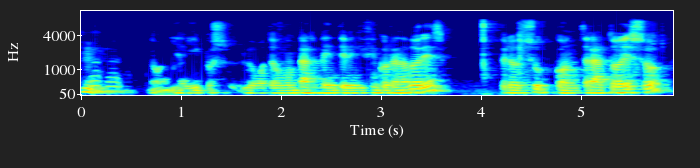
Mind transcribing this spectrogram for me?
Y ahí pues luego tengo que comprar 20, 25 ordenadores, pero subcontrato eso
